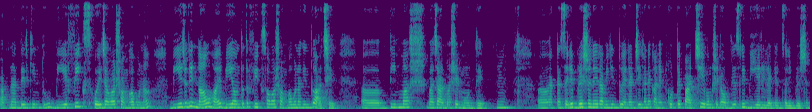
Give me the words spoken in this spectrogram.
আপনাদের কিন্তু বিয়ে ফিক্স হয়ে যাওয়ার সম্ভাবনা, বিয়ে যদি নাও হয়, বিয়ে অন্তত ফিক্স হওয়ার সম্ভাবনা কিন্তু আছে। তিন মাস বা চার মাসের মধ্যে, হুম। একটা সেলিব্রেশনের আমি কিন্তু এনার্জি এখানে কানেক্ট করতে পারছি এবং সেটা অবভিয়াসলি বিয়ে রিলেটেড সেলিব্রেশন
